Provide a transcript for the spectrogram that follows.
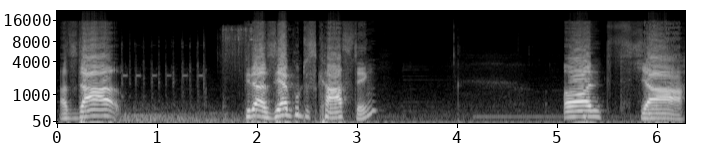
Also da wieder sehr gutes Casting. Und ja,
